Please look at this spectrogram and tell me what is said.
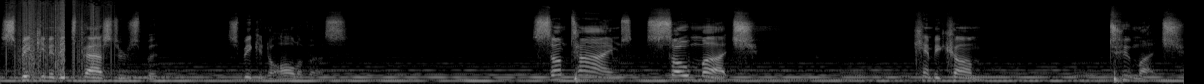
Speaking to these pastors, but speaking to all of us. Sometimes so much can become much.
